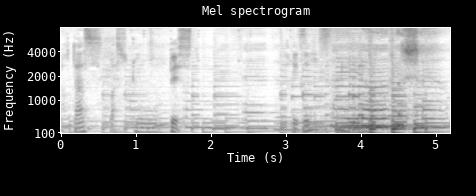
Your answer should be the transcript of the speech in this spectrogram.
das, was du bist. Friedrich.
